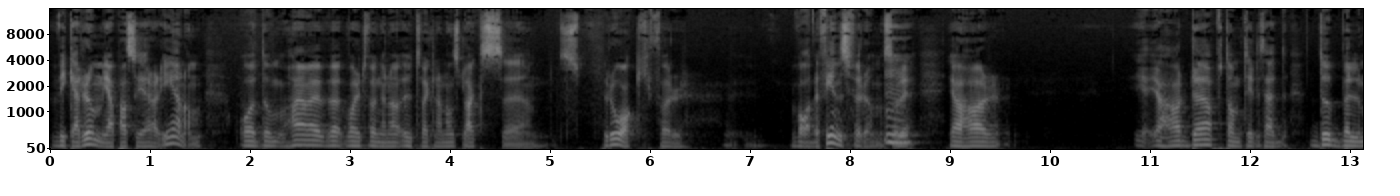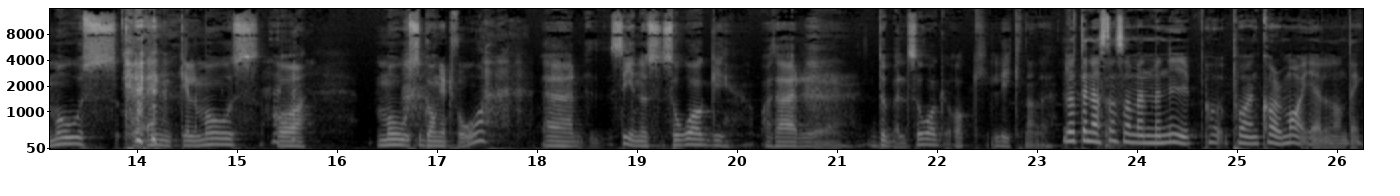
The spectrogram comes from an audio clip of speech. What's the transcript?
vilka rum jag passerar igenom. Och då har jag varit tvungen att utveckla någon slags eh, språk för vad det finns för rum. Så Mm. jag har jag har döpt dem till så här dubbelmos och enkelmos och mos gånger två. Eh, sinussåg och så här eh, dubbelsåg och liknande. Låter nästan som en meny på, på en korvmoj eller någonting.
